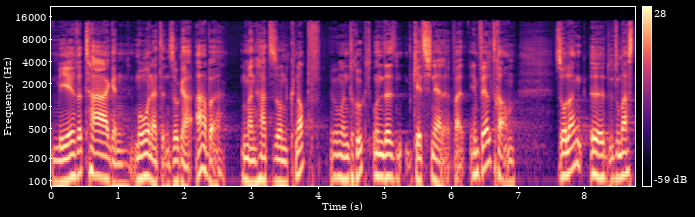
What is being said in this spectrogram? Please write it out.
mehrere Tage, Monaten sogar. Aber man hat so einen Knopf, wo man drückt und dann geht's schneller. Weil im Weltraum, solange äh, du, du machst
